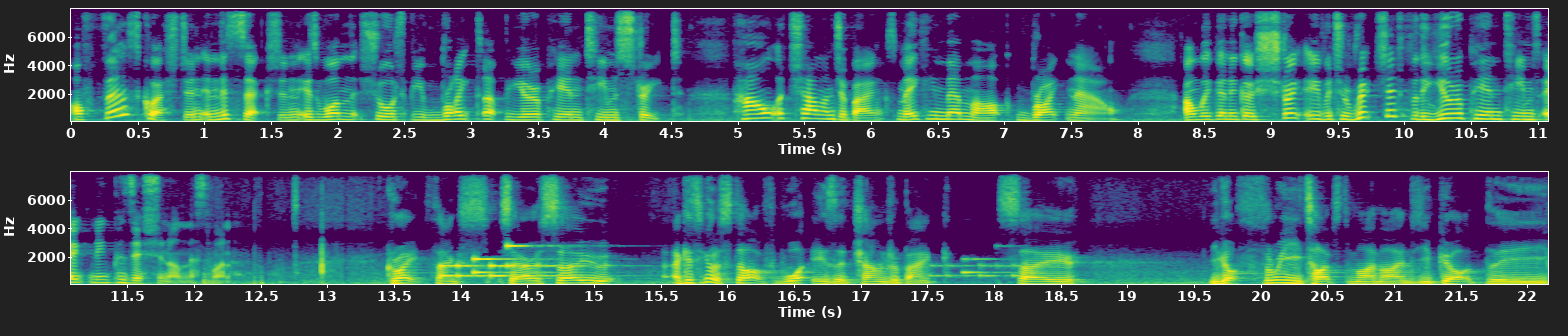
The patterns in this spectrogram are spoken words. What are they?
Our first question in this section is one that's sure to be right up the European team's street. How are challenger banks making their mark right now? And we're going to go straight over to Richard for the European team's opening position on this one. Great, thanks, Sarah. So I guess you've got to start with what is a challenger bank. So you've got three types to my mind. You've got the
